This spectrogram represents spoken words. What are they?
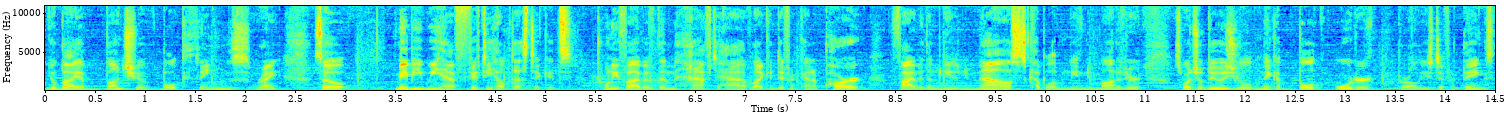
you'll buy a bunch of bulk things, right? So maybe we have 50 help desk tickets. 25 of them have to have like a different kind of part, five of them need a new mouse, a couple of them need a new monitor. So what you'll do is you'll make a bulk order for all these different things,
